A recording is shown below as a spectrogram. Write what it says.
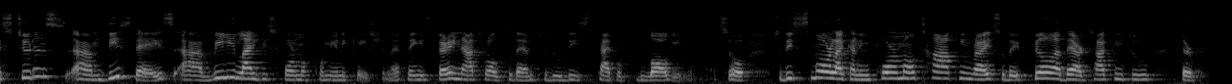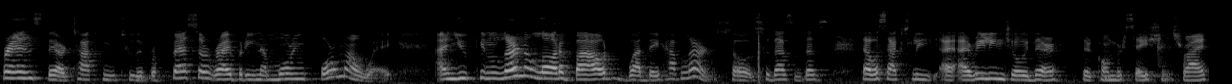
students um, these days uh, really like this form of communication. I think it's very natural to them to do this type of blogging. So, so this is more like an informal talking, right? So they feel that they are talking to their friends, they are talking to the professor, right? But in a more informal way. And you can learn a lot about what they have learned. So, so that's that's that was actually I, I really enjoyed their their conversations, right?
